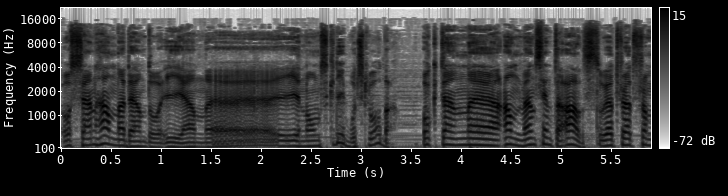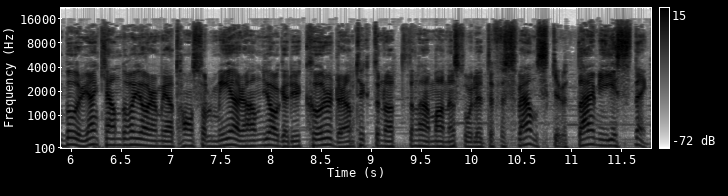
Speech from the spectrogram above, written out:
Och sen hamnar den då i en, eh, i någon skrivbordslåda. Och den eh, används inte alls. Och jag tror att från början kan det ha att göra med att Hans Holmér, han jagade ju kurder. Han tyckte nog att den här mannen såg lite för svensk ut. Det här är min gissning.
